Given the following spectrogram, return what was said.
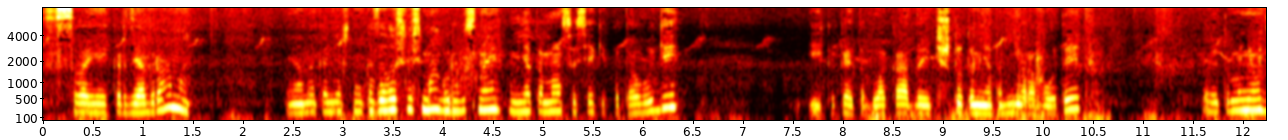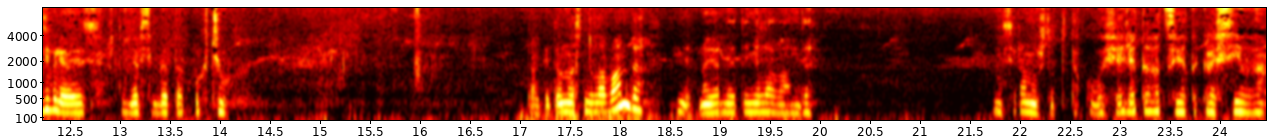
своей кардиограммы. И она, конечно, оказалась весьма грустной. У меня там масса всяких патологий. И какая-то блокада, и что-то у меня там не работает. Поэтому не удивляюсь, что я всегда так пыхчу. Так, это у нас не лаванда? Нет, наверное, это не лаванда. Но все равно что-то такого фиолетового цвета красивого.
